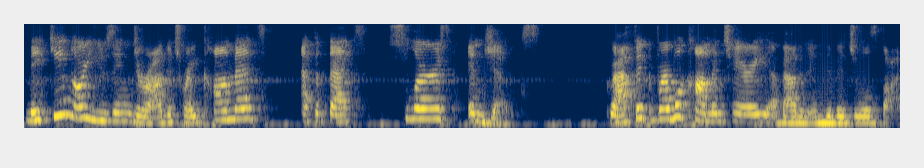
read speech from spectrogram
making or using derogatory comments, epithets, slurs, and jokes, graphic verbal commentary about an individual's body.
